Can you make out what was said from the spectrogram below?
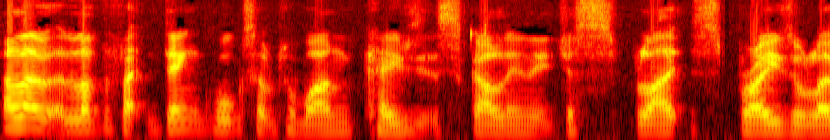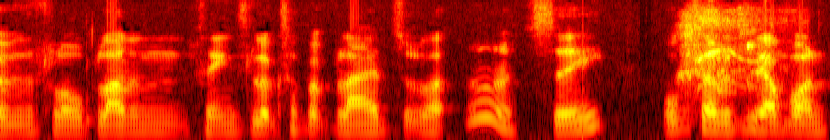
I love, I love the fact Denk walks up to one, caves its skull in, it just spli- sprays all over the floor, blood and things. Looks up at Vlad, sort of like, oh, see. Walks over to the other one,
